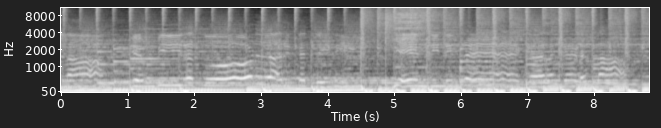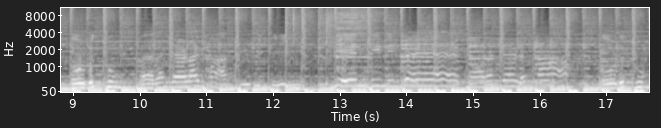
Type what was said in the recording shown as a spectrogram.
எல்லாம் கம்பீரத்தோடு அறுக்க செய்தி. ஏந்தி நின்ற கரங்கள் கொடுக்கும் கரங்களாய் மாற்றிவிட்டு. ஏந்தி நின்ற கரங்களெல்லாம் கொடுக்கும்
